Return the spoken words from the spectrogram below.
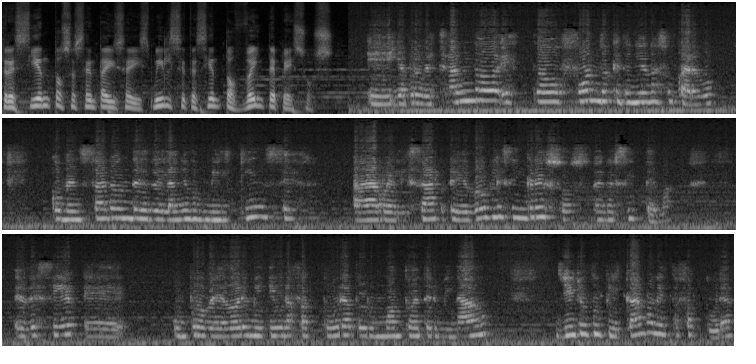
366.720 pesos. Y aprovechando estos fondos que tenían a su cargo, comenzaron desde el año 2015 a realizar eh, dobles ingresos en el sistema. Es decir, eh, un proveedor emitía una factura por un monto determinado y ellos duplicaban esta factura,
